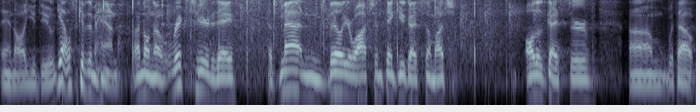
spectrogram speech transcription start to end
and all you do. Yeah, let's give them a hand. I don't know. Rick's here today. If Matt and Bill, you're watching, thank you guys so much. All those guys serve um, without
